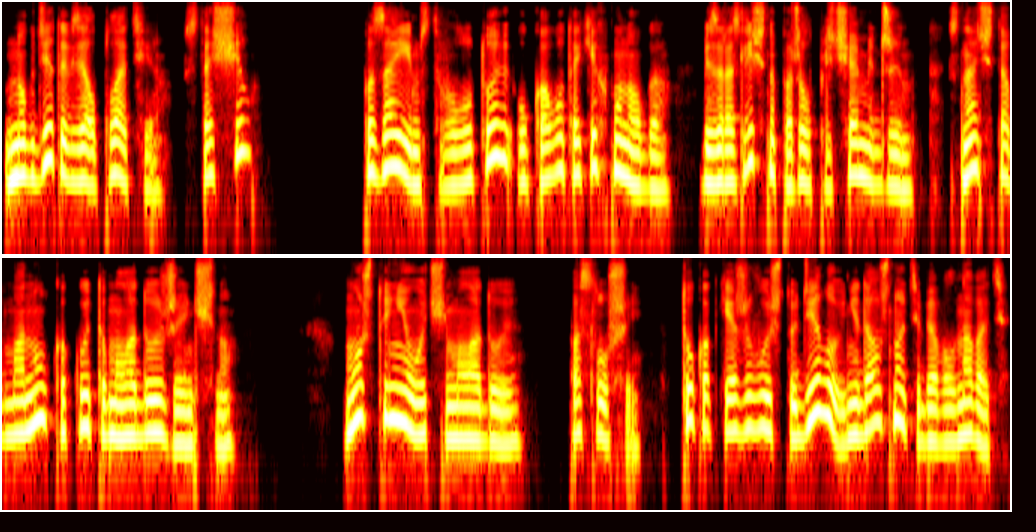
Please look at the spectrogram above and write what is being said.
Но где ты взял платье? Стащил? Позаимствовал у той, у кого таких много. Безразлично пожал плечами Джин. Значит, обманул какую-то молодую женщину. Может, и не очень молодую. Послушай, то, как я живу и что делаю, не должно тебя волновать.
